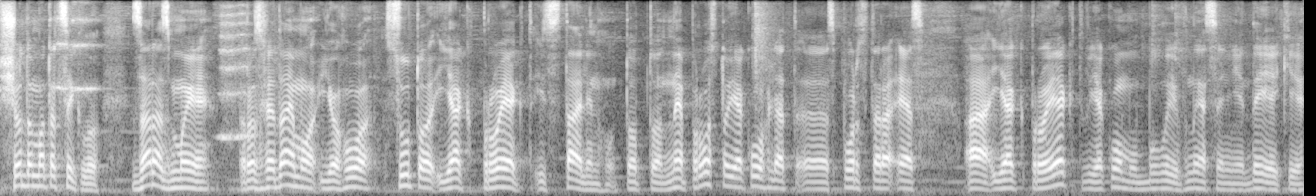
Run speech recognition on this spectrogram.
Щодо мотоциклу, зараз ми розглядаємо його суто як проект із стайлінгу, тобто не просто як огляд е, Sportster S, а як проект, в якому були внесені деякі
